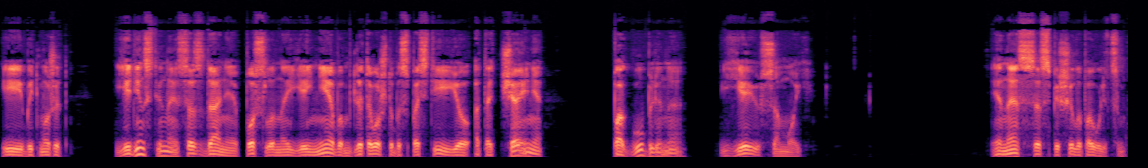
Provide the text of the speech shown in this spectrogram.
и, быть может, единственное создание, посланное ей небом для того, чтобы спасти ее от отчаяния, погублено ею самой. Инесса спешила по улицам.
